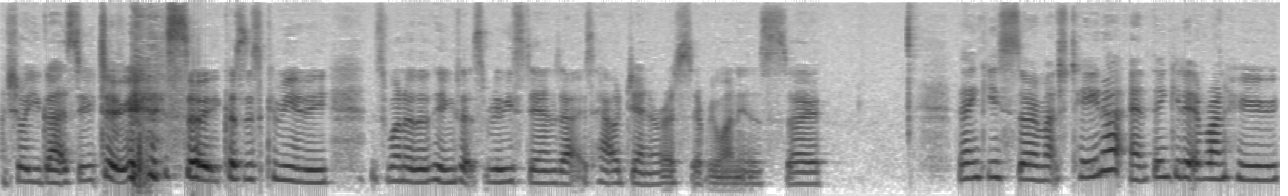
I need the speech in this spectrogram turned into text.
I'm sure you guys do too. so, because this community is one of the things that really stands out is how generous everyone is. So, Thank you so much, Tina, and thank you to everyone who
